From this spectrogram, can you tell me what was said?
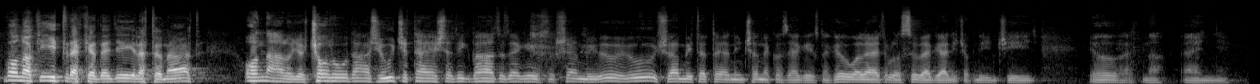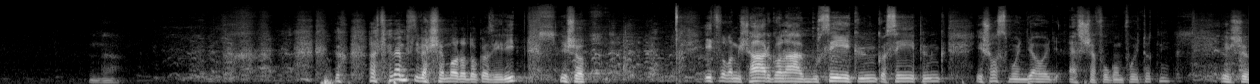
Van, aki itt reked egy életen át, annál, hogy a csalódás, úgyse teljesedik be, hát az egésznek semmi, úgy, semmi teteje nincs ennek az egésznek. Jó, lehet róla szövegelni, csak nincs így. Jó, hát na, ennyi. Na. Hát nem szívesen maradok azért itt, és a itt valami sárgalábú székünk, a szépünk, és azt mondja, hogy ezt se fogom folytatni. És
